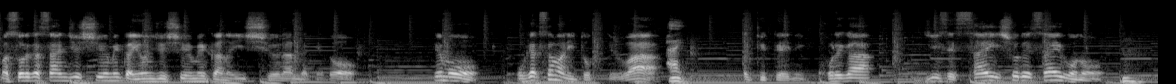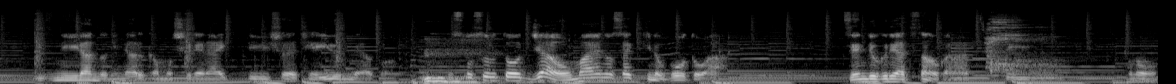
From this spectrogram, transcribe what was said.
まあ、それが30週目か40週目かの1週なんだけど、でも、お客様にとっては、はい。さっき言ったように、これが人生最初で最後のうんディズズニーランドになるかもしれないっていう人たちがいるんだよと。うんそうすると、じゃあお前のさっきのボートは全力でやってたのかなっていう、この、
